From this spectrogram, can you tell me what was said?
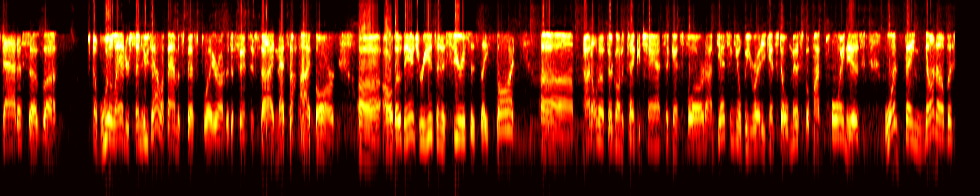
status of uh, of Will Anderson, who's Alabama's best player on the defensive side, and that's a high bar. Uh, although the injury isn't as serious as they thought, uh, I don't know if they're going to take a chance against Florida. I'm guessing he'll be ready against Ole Miss, but my point is one thing none of us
